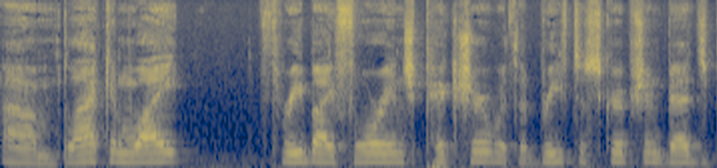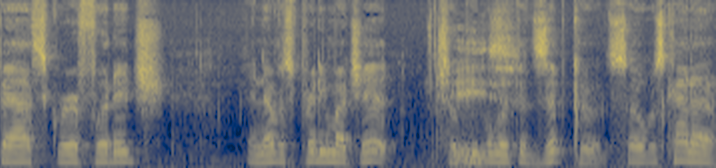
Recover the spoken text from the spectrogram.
Um, black and white, three by four inch picture with a brief description, beds, bath, square footage, and that was pretty much it. So people looked at zip codes. So it was kind of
